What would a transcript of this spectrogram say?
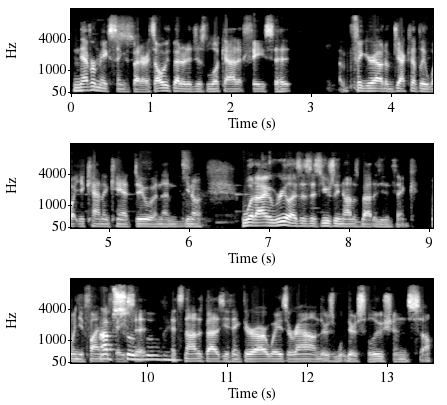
Never makes things better. It's always better to just look at it face it figure out objectively what you can and can't do and then you know what i realize is it's usually not as bad as you think. When you finally Absolutely. face it it's not as bad as you think. There are ways around. There's there's solutions so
